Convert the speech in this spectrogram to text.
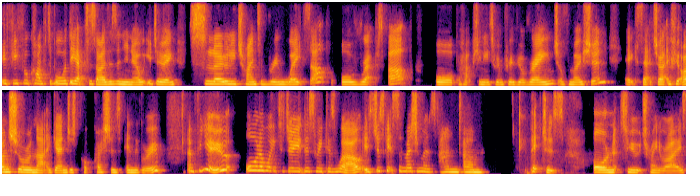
if you feel comfortable with the exercises and you know what you're doing, slowly trying to bring weights up or reps up or perhaps you need to improve your range of motion, etc. If you're unsure on that, again, just pop questions in the group. And for you, all I want you to do this week as well is just get some measurements and um, pictures on to Trainerize.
